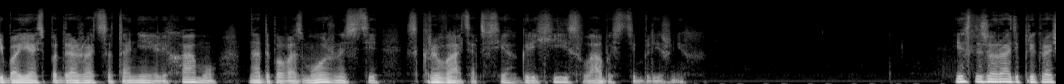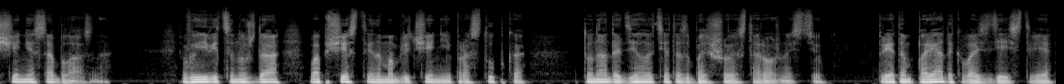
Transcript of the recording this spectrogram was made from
И, боясь подражать сатане или хаму, надо по возможности скрывать от всех грехи и слабости ближних. Если же ради прекращения соблазна выявится нужда в общественном обличении проступка — то надо делать это с большой осторожностью. При этом порядок воздействия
